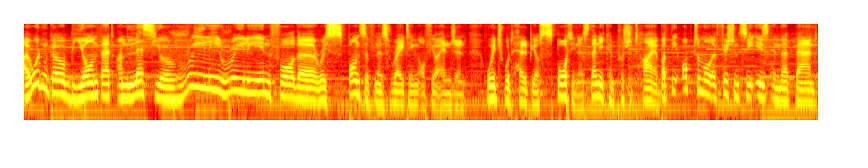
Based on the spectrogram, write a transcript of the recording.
I wouldn't go beyond that unless you're really, really in for the responsiveness rating of your engine, which would help your sportiness. Then you can push it higher. But the optimal efficiency is in that band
